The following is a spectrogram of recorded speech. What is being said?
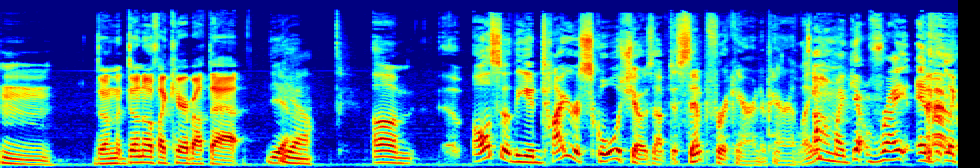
Don't don't know if I care about that. Yeah. Yeah. Also, the entire school shows up to simp for Karen. Apparently, Oh my god! Right, Every, like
